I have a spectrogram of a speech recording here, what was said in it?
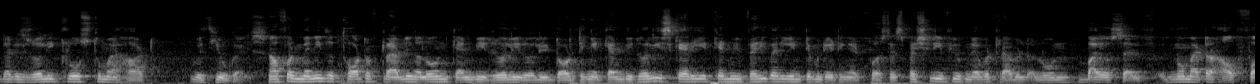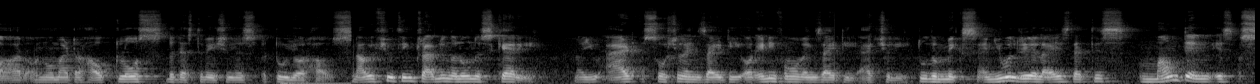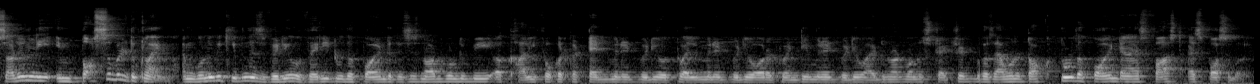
that is really close to my heart with you guys. Now, for many, the thought of traveling alone can be really, really daunting. It can be really scary. It can be very, very intimidating at first, especially if you've never traveled alone by yourself, no matter how far or no matter how close the destination is to your house. Now, if you think traveling alone is scary, now you add social anxiety or any form of anxiety actually to the mix and you will realize that this mountain is suddenly impossible to climb. I'm going to be keeping this video very to the point. This is not going to be a Khali Fokat ka 10 minute video, 12 minute video or a 20 minute video. I do not want to stretch it because I want to talk to the point and as fast as possible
